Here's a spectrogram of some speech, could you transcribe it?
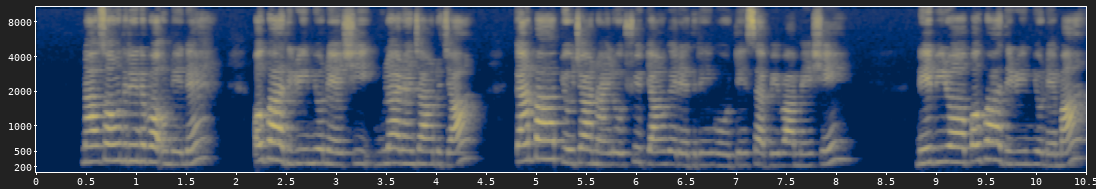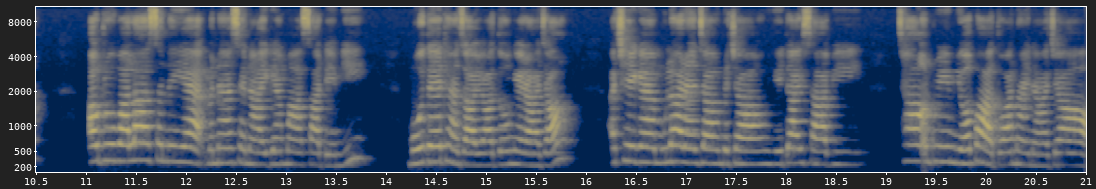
။နောက်ဆုံးသတင်းတစ်ပုဒ်အနေနဲ့ပုပ္ပသီရိမြို့နယ်ရှိမူလာတန်းကျောင်းတစ်ကျောင်းကမ်းပါပြိုကျနိုင်လို့ရွှေ့ပြောင်းခဲ့တဲ့သတင်းကိုတင်ဆက်ပေးပါမယ်ရှင်။နေပြည်တော်ပုပ္ပသီရိမြို့နယ်မှာအော်တိုဘာလ12ရက်မနက်10:00နာရီခန့်မှစတင်ပြီးမိုးသည်ထန်စွာရွာသွန်းခဲ့တာကြောင့်အခြေခံမူလာတန်းကျောင်းတစ်ကျောင်းရေတိုက်စားပြီးချောင်းအတွင်းမျောပါသွားနိုင်တာကြောင့်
